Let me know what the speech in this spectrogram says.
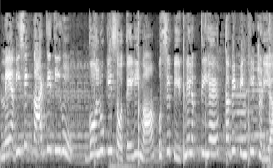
मैं अभी से काट देती हूँ। गोलू की सौतेली माँ उसे पीटने लगती है। तभी पिंकी चिड़िया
